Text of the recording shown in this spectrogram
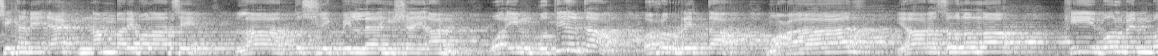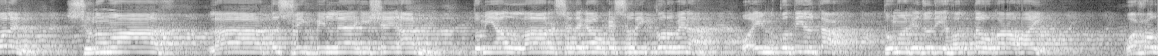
সেখানে এক নাম্বারে বলা আছে, লা তুশরিক বিল্লাহি শাইআন, ওয়া ইন কুতিলতা ওয়া ইয়া রাসূলুল্লাহ, কি বলবেন বলেন? শুনো মুআজ, লা তুশরিক বিল্লাহি শাইআন, তুমি আল্লাহর সাথে কাউকে শরীক করবে না। ও ইন কুতিলতা, তোমাকে যদি হত্যাও করা হয়। ওয়াহর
